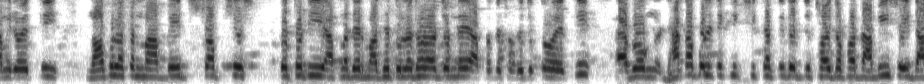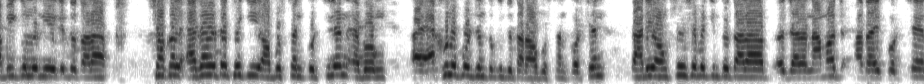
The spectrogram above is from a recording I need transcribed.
আমি রয়েছি নফল হাসান মাহবিজ সবশেষ তথ্যটি আপনাদের মাঝে তুলে ধরার জন্য আপনাদের সঙ্গে যুক্ত হয়েছি এবং ঢাকা পলিটেকনিক শিক্ষার্থীদের যে ছয় দফা দাবি, সেই দাবিগুলো নিয়ে কিন্তু তারা সকাল এগারোটা থেকে অবস্থান করছিলেন এবং এখনও পর্যন্ত কিন্তু তারা অবস্থান করছেন। তারই অংশ হিসেবে কিন্তু তারা, যারা নামাজ আদায় করছেন,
